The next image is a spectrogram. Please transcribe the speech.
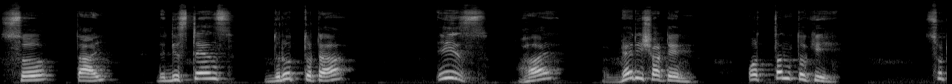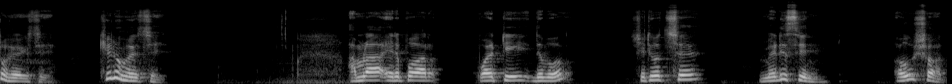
সো তাই দ্য ডিস্টেন্স দূরত্বটা ইজ হয় ভেরি শর্টেন অত্যন্ত কি? ছোট হয়ে গেছে ক্ষীণ হয়েছে। আমরা এরপর পয়েন্টটি দেব, সেটি হচ্ছে মেডিসিন ঔষধ।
